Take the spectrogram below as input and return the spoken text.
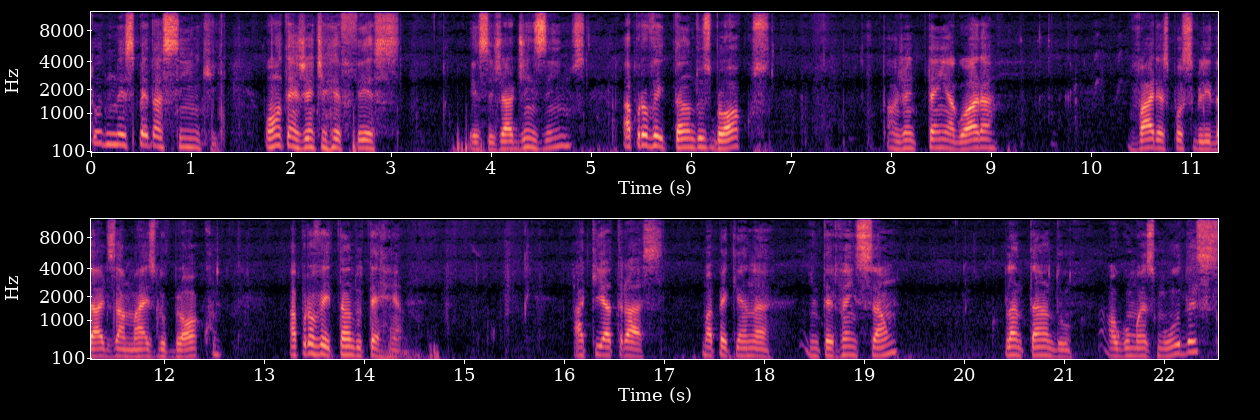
tudo nesse pedacinho aqui. Ontem a gente refez esses jardinzinhos, aproveitando os blocos então a gente tem agora várias possibilidades a mais do bloco, aproveitando o terreno. Aqui atrás, uma pequena intervenção, plantando algumas mudas.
